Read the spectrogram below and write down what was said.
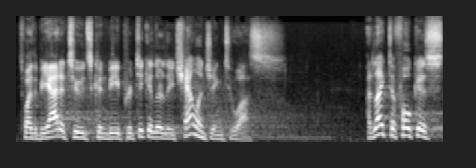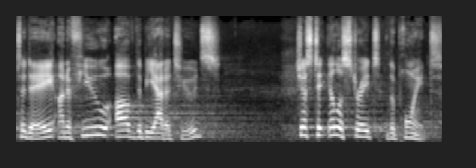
That's why the Beatitudes can be particularly challenging to us. I'd like to focus today on a few of the Beatitudes just to illustrate the point.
